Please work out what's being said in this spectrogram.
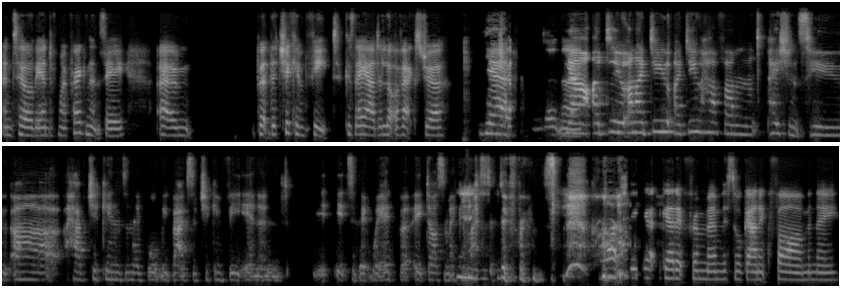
until the end of my pregnancy, um, but the chicken feet because they add a lot of extra. Yeah. yeah i do and i do i do have um patients who uh have chickens and they've brought me bags of chicken feet in and it, it's a bit weird, but it does make a massive difference. I actually get, get it from um, this organic farm, and they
